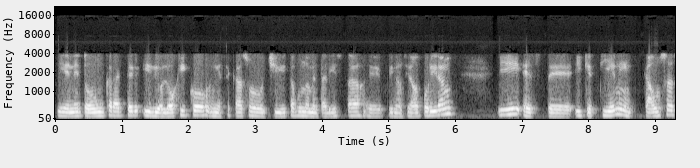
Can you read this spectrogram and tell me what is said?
tiene todo un carácter ideológico, en este caso chiita fundamentalista, eh, financiado por Irán, y este y que tiene causas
